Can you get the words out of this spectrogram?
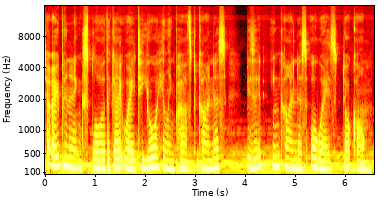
To open and explore the gateway to your healing path to kindness, visit inkindnessalways.com.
